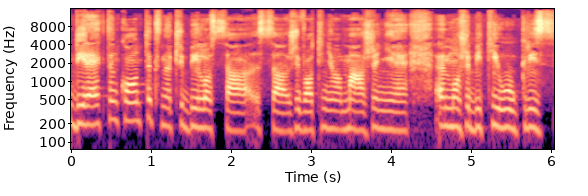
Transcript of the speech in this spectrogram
Direktan kontakt, znači bilo sa, sa životinjama, maženje, može biti ugriz,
